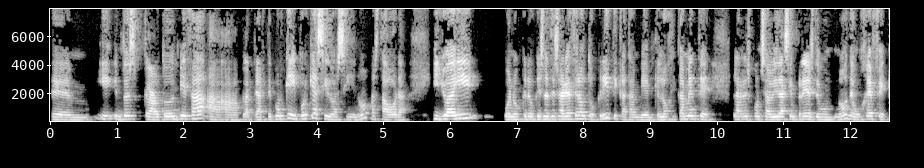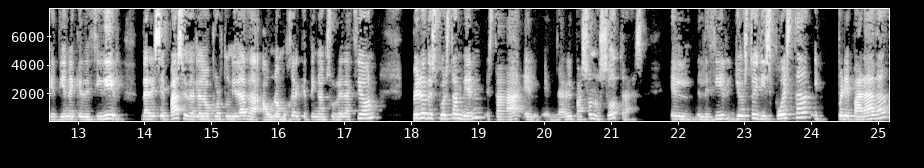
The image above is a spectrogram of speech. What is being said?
Em, y entonces, claro, todo empieza a, a, plantearte por qué y por qué ha sido así, ¿no? Hasta ahora. Y yo ahí bueno, creo que es necesario hacer autocrítica también, que lógicamente la responsabilidad siempre es de un, ¿no? de un jefe que tiene que decidir dar ese paso y darle la oportunidad a, una mujer que tenga en su redacción, pero después también está el, dar el paso nosotras, el, decir yo estoy dispuesta y preparada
